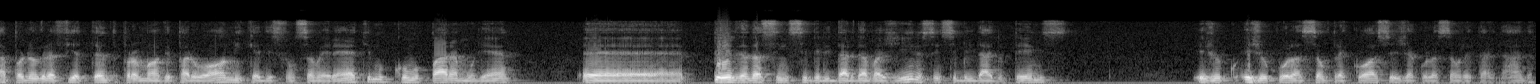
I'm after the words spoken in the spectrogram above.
a pornografia tanto promove para o homem, que é disfunção erétil, como para a mulher, é, perda da sensibilidade da vagina, sensibilidade do pênis, ejaculação precoce, ejaculação retardada,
